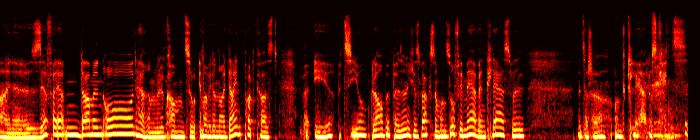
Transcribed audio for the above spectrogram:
Meine sehr verehrten Damen und Herren, willkommen zu Immer wieder neu, dein Podcast über Ehe, Beziehung, Glaube, persönliches Wachstum und so viel mehr, wenn Claire es will. Mit Sascha und Claire. Los geht's.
